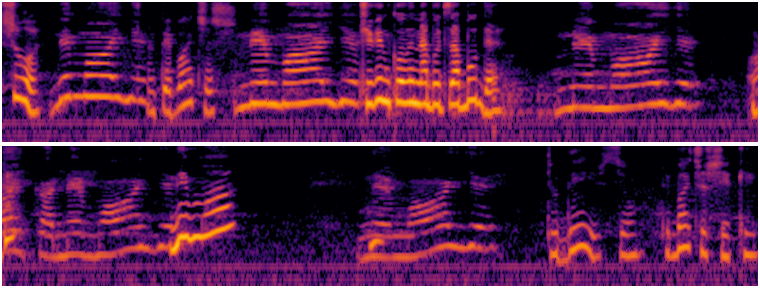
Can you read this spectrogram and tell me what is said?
Що? Немає, Ти бачиш? немає, Чи він коли-небудь забуде? Немає. Айка, немає, Нема? немає, Туди і все. Ти бачиш, який?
